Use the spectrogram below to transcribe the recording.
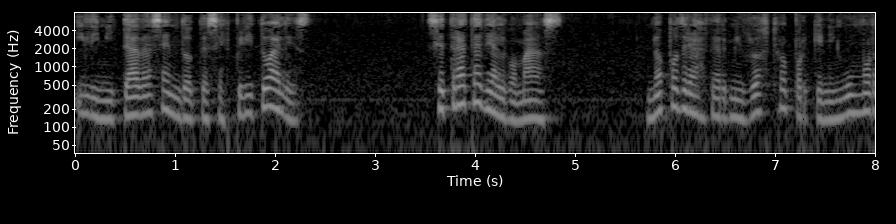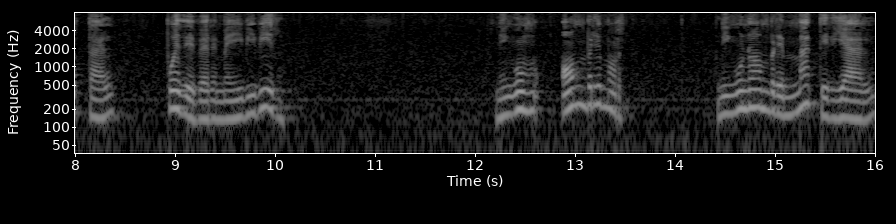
y limitadas en dotes espirituales. Se trata de algo más, no podrás ver mi rostro porque ningún mortal puede verme y vivir. Ningún hombre, ningún hombre material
